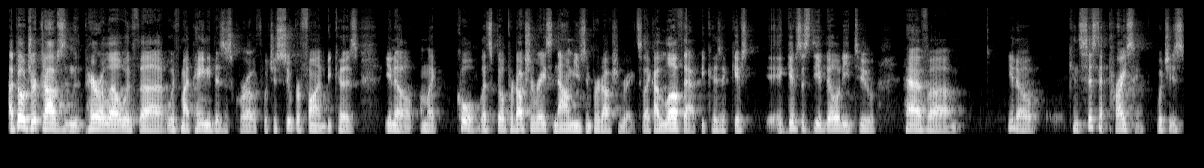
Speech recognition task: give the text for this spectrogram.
I build drip jobs in parallel with uh, with my painting business growth, which is super fun because you know I'm like, cool, let's build production rates. Now I'm using production rates. Like I love that because it gives it gives us the ability to have um, you know consistent pricing, which is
